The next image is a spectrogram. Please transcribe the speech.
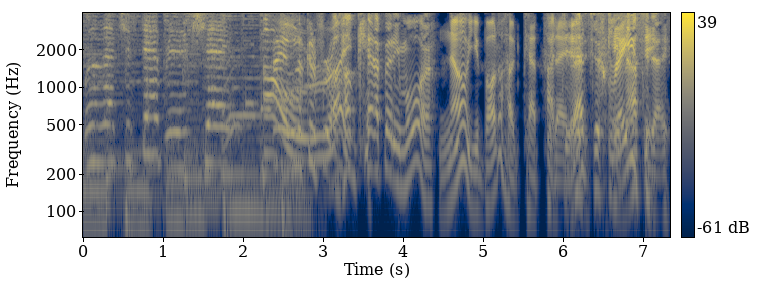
Well, that's just Eric Shea. I ain't looking for right. a hubcap anymore. No, you bought a hubcap today. I did. That's it just crazy.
